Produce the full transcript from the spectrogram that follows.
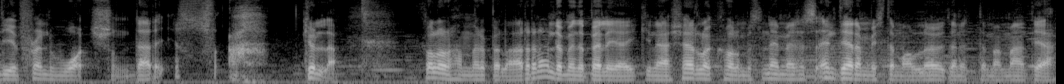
dear friend Watson, that is... Ah, kyllä. Colorhammer pelaa randomita peliä ikinä. Sherlock Holmes Nemesis, en tiedä mistä mä oon löytänyt tämän, mä en tiedä.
